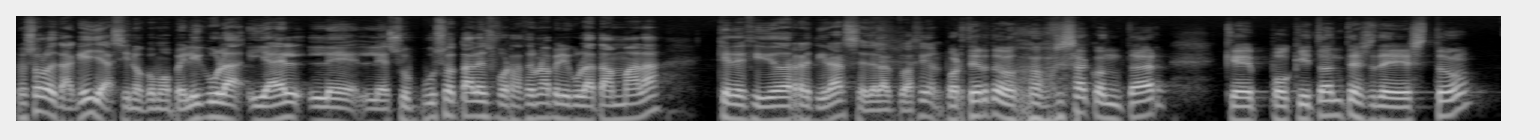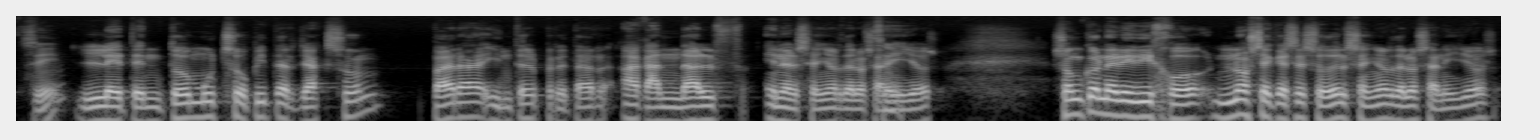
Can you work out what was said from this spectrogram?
no solo de taquilla, sino como película. Y a él le, le supuso tal esfuerzo hacer una película tan mala que decidió retirarse de la actuación. Por cierto, vamos a contar que poquito antes de esto ¿Sí? le tentó mucho Peter Jackson para interpretar a Gandalf en El Señor de los Sí. Anillos. Sean Connery dijo, no sé qué es eso del Señor de los Anillos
